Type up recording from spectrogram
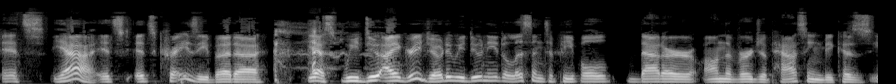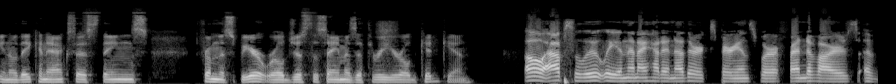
It's yeah, it's it's crazy, but uh yes, we do I agree, Jodi, we do need to listen to people that are on the verge of passing because, you know, they can access things from the spirit world just the same as a 3-year-old kid can. Oh, absolutely. And then I had another experience where a friend of ours, a,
